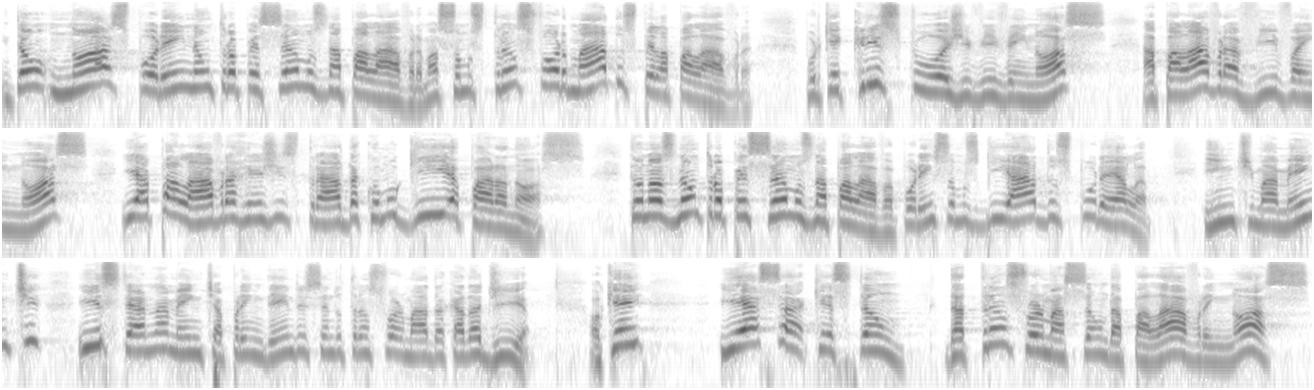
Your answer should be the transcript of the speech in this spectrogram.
Então, nós, porém, não tropeçamos na palavra, mas somos transformados pela palavra. Porque Cristo hoje vive em nós, a palavra viva em nós e a palavra registrada como guia para nós. Então, nós não tropeçamos na palavra, porém, somos guiados por ela intimamente e externamente, aprendendo e sendo transformado a cada dia. Ok? E essa questão da transformação da palavra em nós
